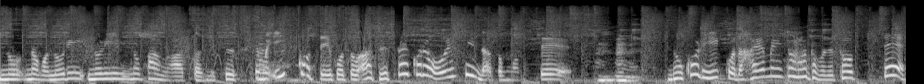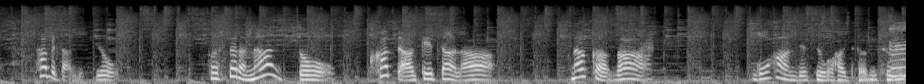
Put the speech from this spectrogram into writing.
のなんか海苔海苔のパンがあったんです。でも1個っていうことはあ絶対これ美味しいんだと思って残り1個で早めに取ろうと思って取って食べたんですよそしたらなんとパカって開けたら中がご飯ですよが入ってたんですよね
